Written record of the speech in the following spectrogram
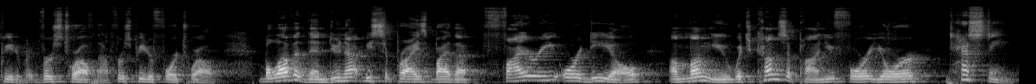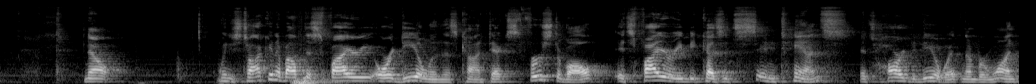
Peter, but verse 12 now, 1 Peter 4.12. Beloved, then, do not be surprised by the fiery ordeal among you which comes upon you for your testing. Now, when he's talking about this fiery ordeal in this context, first of all, it's fiery because it's intense. It's hard to deal with, number one.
